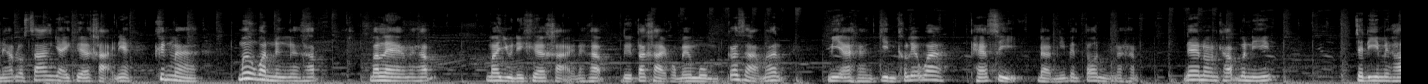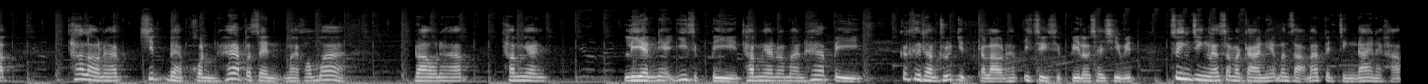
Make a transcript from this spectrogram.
นะครับ เราสร้างใยเครือข่ายเนี่ยขึ้นมาเมื่อวันหนึ่งนะครับแมลงนะครับ มาอยู่ในเครือข่ายนะครับ หรือตาข่ายของแมงมุมก็สามารถมีอาหารกินเขาเรียกว่าแพสซีฟแบบนี้เป็นต้นนะครับ แน่นอนครับวันนี้จะดีไหมครับ ถ้าเรานะครับคิดแบบคน 5%หมายความว่าเรานะครับทำงานเรียนเนี่ย20 ปีทำงานประมาณ 5 ปี ก็คือทำธุรกิจกับเรานะครับอีก 40 ปีเราใช้ชีวิต ซึ่งจริงๆแล้วสมการนี้มันสามารถเป็นจริงได้นะครับ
